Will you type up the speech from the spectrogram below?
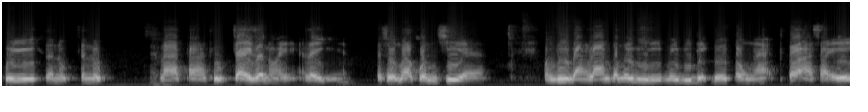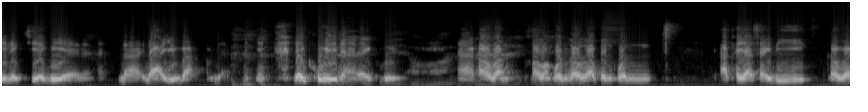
คุยสนุกสนุกใช่ไหมหน้าตาถูกใจซะหน่อยอะไรอย่างเงี้ยแต่ส่วนมากคนเชียร์ บางทีบางร้านก็ไม่มีไม่มีเด็กโดยตรงฮะก็อาศัยเด็กเชียร์เบียร์นะฮะได้ได้อยู่บ้างครับได้ได้คุยนะได้คุยอ๋ออ่าเขาบางเขาบางคนเขาก็เป็นคนอัธยาศัยดีเขาก็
